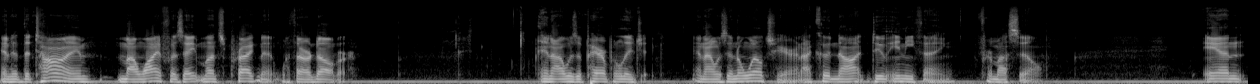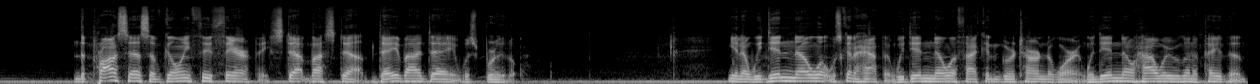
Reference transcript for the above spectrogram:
And at the time, my wife was eight months pregnant with our daughter. And I was a paraplegic, and I was in a wheelchair, and I could not do anything for myself. And the process of going through therapy, step by step, day by day, was brutal you know, we didn't know what was going to happen. We didn't know if I could return to work. We didn't know how we were going to pay the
